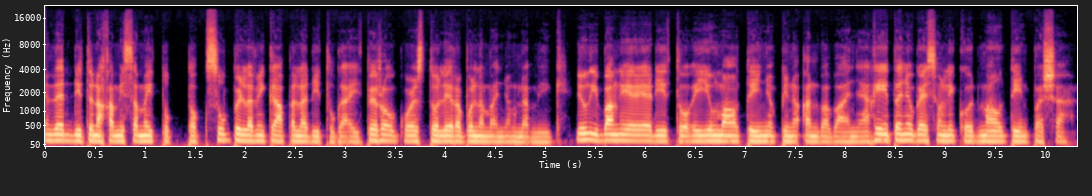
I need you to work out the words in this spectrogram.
And then dito na kami sa may tuktok. Super lamig ka pala dito guys. Pero of course tolerable naman yung lamig. Yung ibang area dito ay yung mountain yung pinakanbaba niya. Kita nyo guys yung likod mountain pa siya.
